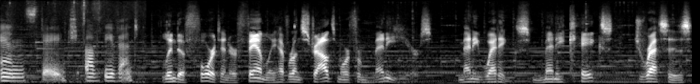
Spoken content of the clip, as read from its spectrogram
end stage of the event. Linda Fort and her family have run Stroudsmoor for many years. Many weddings, many cakes, dresses,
